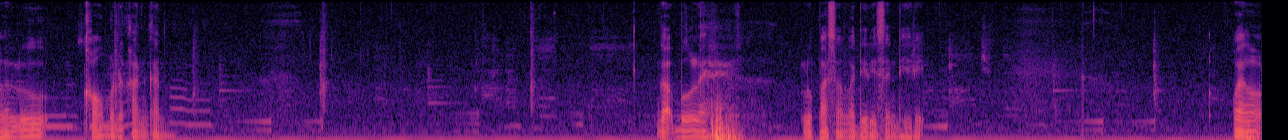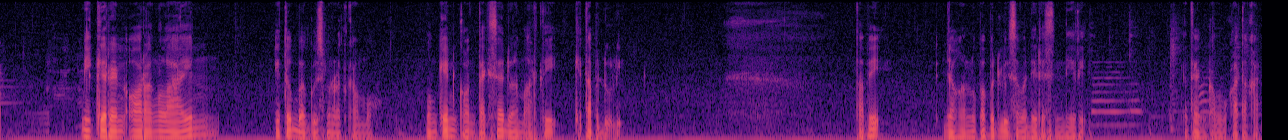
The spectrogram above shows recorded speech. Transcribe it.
Lalu kau menekankan. Nggak boleh lupa sama diri sendiri well mikirin orang lain itu bagus menurut kamu. Mungkin konteksnya dalam arti kita peduli. Tapi jangan lupa peduli sama diri sendiri. Itu yang kamu katakan.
